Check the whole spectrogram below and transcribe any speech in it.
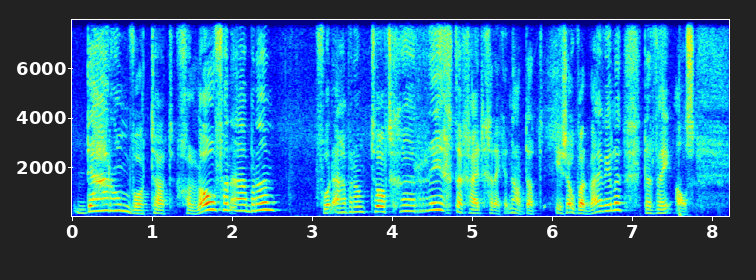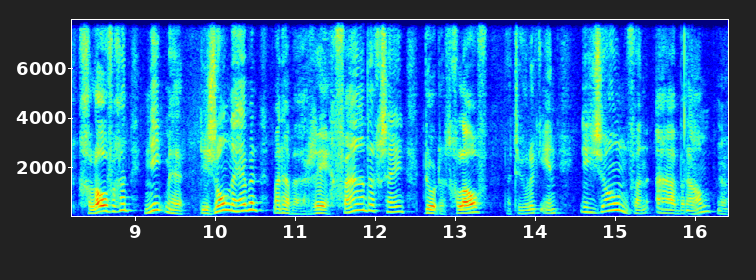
daarom wordt dat geloof van Abraham voor Abraham tot gerechtigheid gerekend. Nou, dat is ook wat wij willen, dat wij als gelovigen niet meer die zonde hebben, maar dat we rechtvaardig zijn door het geloof natuurlijk in die zoon van Abraham, Ja.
